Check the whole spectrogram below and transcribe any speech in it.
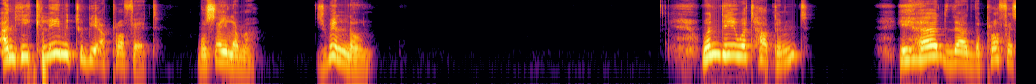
And he claimed to be a prophet. Musaylama is well known. One day what happened? He heard that the Prophet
